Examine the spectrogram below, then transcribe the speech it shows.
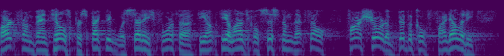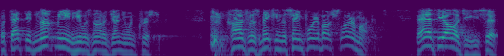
Barth, from Van Til's perspective, was setting forth a theological system that fell far short of biblical fidelity, but that did not mean he was not a genuine Christian. Hodge was making the same point about Schleiermacher. Bad theology, he said,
